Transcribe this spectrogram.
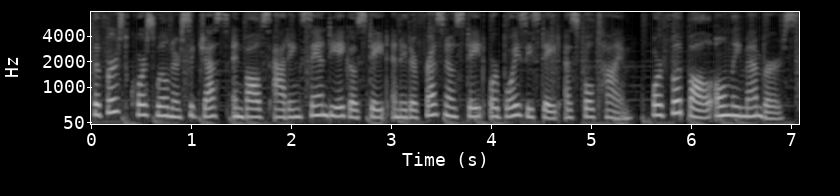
The first course Wilner suggests involves adding San Diego State and either Fresno State or Boise State as full-time, or football-only members.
